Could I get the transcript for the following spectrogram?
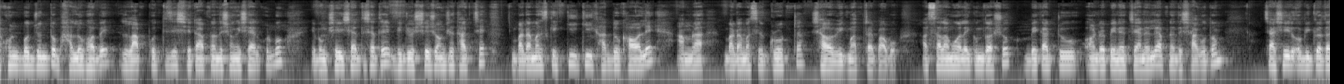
এখন পর্যন্ত ভালোভাবে লাভ করতেছে, সেটা আপনাদের সঙ্গে শেয়ার করব। এবং সেই সাথে সাথে ভিডিওর শেষ অংশে থাকছে বাটা মাছকে কী কী খাদ্য খাওয়ালে আমরা বাটা মাছের গ্রোথটা স্বাভাবিক মাত্রায় পাবো। আসসালামু আলাইকুম দর্শক বেকার টু অন্টারপ্রেনার চ্যানেলে আপনাদের স্বাগতম। চাষির অভিজ্ঞতা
